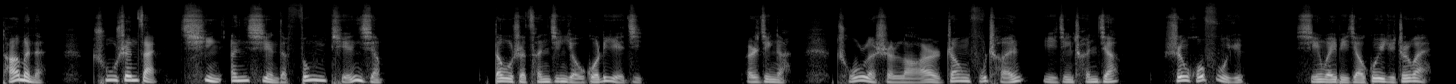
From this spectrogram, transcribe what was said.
他们呢出生在庆安县的丰田乡，都是曾经有过劣迹。而今啊，除了是老二张福臣已经成家，生活富裕，行为比较规矩之外，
